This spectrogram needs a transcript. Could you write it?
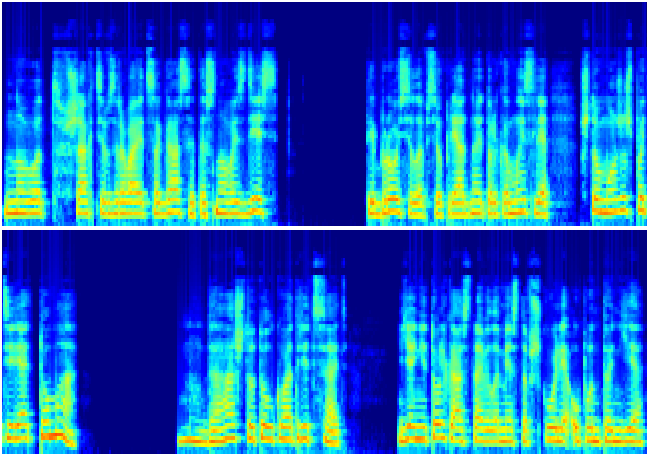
Но вот в шахте взрывается газ, и ты снова здесь. Ты бросила все при одной только мысли, что можешь потерять Тома. Ну да, что толку отрицать? Я не только оставила место в школе у Понтонье.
